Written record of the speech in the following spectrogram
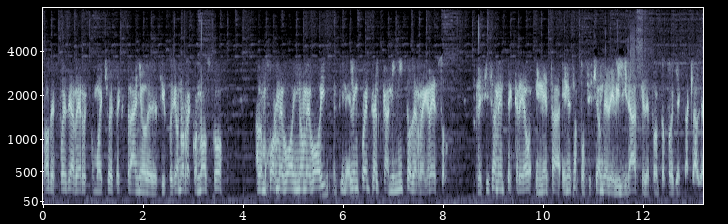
¿no? Después de haber como hecho ese extraño de decir, pues yo no reconozco, a lo mejor me voy, no me voy, en fin, él encuentra el caminito de regreso, precisamente creo en esa en esa posición de debilidad que de pronto proyecta Claudia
